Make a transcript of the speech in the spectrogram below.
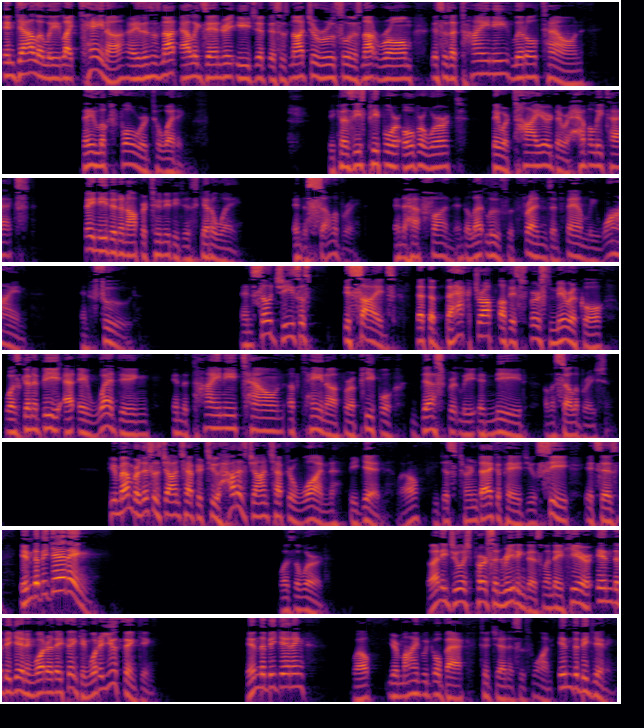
in Galilee, like Cana, this is not Alexandria, Egypt. This is not Jerusalem. It's not Rome. This is a tiny little town. They looked forward to weddings because these people were overworked. They were tired. They were heavily taxed. They needed an opportunity to just get away and to celebrate and to have fun and to let loose with friends and family, wine and food. And so Jesus decides that the backdrop of his first miracle was going to be at a wedding in the tiny town of Cana for a people desperately in need of a celebration. You remember, this is John chapter 2. How does John chapter 1 begin? Well, if you just turn back a page, you'll see it says, In the beginning, was the Word. So, any Jewish person reading this, when they hear in the beginning, what are they thinking? What are you thinking? In the beginning, well, your mind would go back to Genesis 1. In the beginning,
